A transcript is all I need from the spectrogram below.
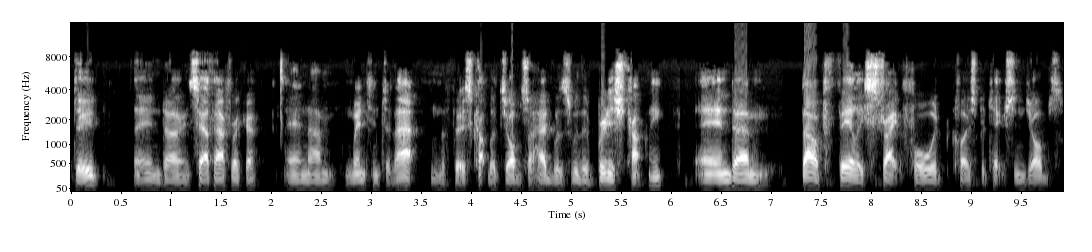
dude and uh, in South Africa and um, went into that. And the first couple of jobs I had was with a British company and um, they were fairly straightforward close protection jobs.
